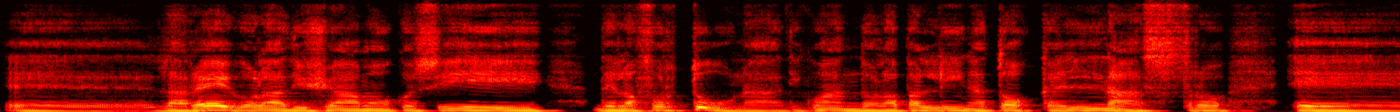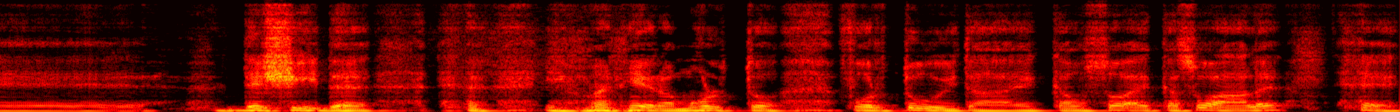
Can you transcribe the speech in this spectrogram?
eh, la regola, diciamo così, della fortuna, di quando la pallina tocca il nastro e decide in maniera molto fortuita e, casuale eh,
